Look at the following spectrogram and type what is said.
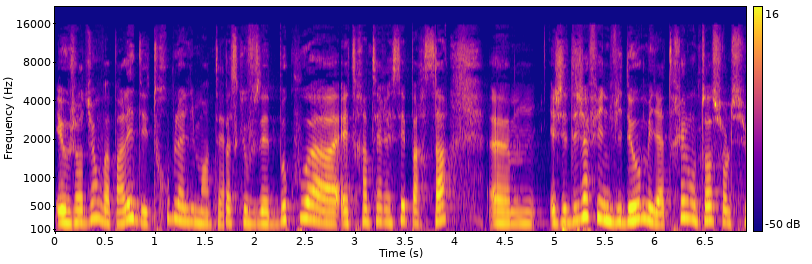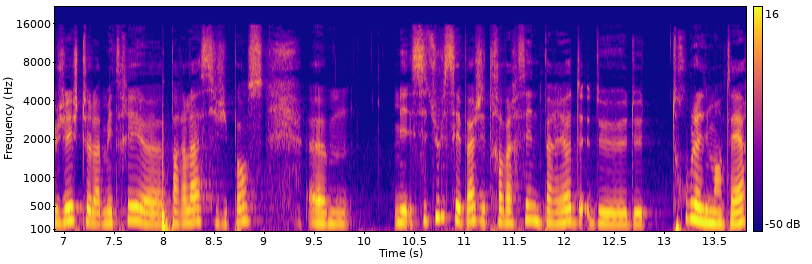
Et aujourd'hui, on va parler des troubles alimentaires parce que vous êtes beaucoup à être intéressés par ça. Euh, j'ai déjà fait une vidéo, mais il y a très longtemps sur le sujet. Je te la mettrai euh, par là si j'y pense. Euh, mais si tu le sais pas, j'ai traversé une période de, troubles alimentaires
